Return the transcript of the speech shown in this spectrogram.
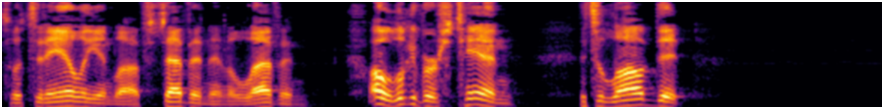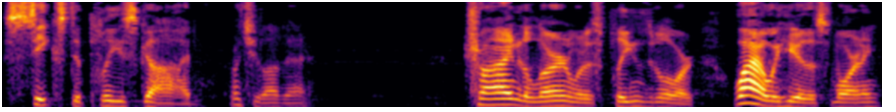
So it's an alien love, 7 and 11. Oh, look at verse 10. It's a love that seeks to please God. Don't you love that? Trying to learn what is pleasing to the Lord. Why are we here this morning?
